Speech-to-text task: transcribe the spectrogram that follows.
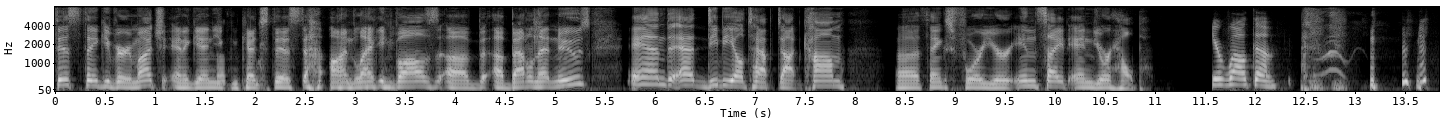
this, thank you very much. And again, you can catch this on Lagging Balls, uh, B- uh, BattleNet News, and at dbltap.com. Uh, thanks for your insight and your help. You're welcome.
